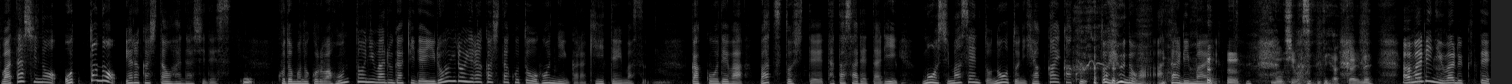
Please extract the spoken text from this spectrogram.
私の夫のやらかしたお話です。お子供の頃は本当に悪ガキでいろいろやらかしたことを本人から聞いています。学校では罰として立たされたりもうしませんとノートに100回書くというのは当たり前。もうしませんって100回ね。あまりに悪くて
